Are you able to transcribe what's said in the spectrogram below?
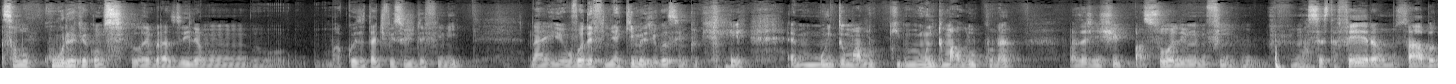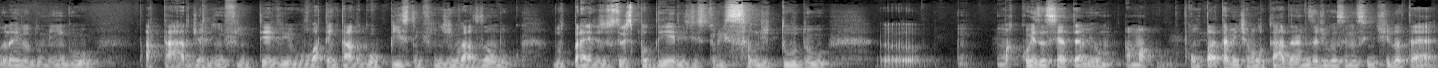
essa loucura que aconteceu lá em Brasília, um, uma coisa até difícil de definir. Né? E eu vou definir aqui, mas digo assim, porque é muito maluco, muito maluco, né? Mas a gente passou ali, enfim, uma sexta-feira, um sábado, né? E no domingo à tarde ali, enfim, teve o atentado golpista, enfim, de invasão do, do prédio dos três poderes, destruição de tudo. Uh, uma coisa assim, até meio ama, completamente amalucada, né? Mas eu digo assim, no sentido até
